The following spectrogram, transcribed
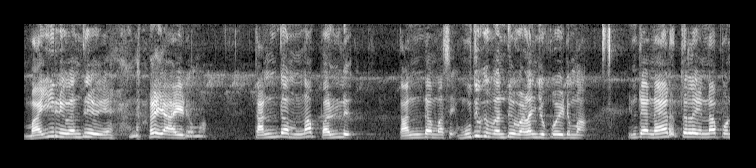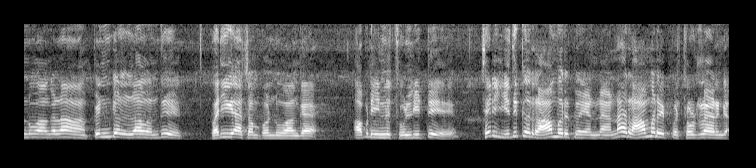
மயிறு வந்து நிறைய ஆகிடுமா தந்தம்னா பல்லு. தந்தம் அசை முதுகு வந்து வளைஞ்சு போயிடுமா. இந்த நேரத்தில் என்ன பண்ணுவாங்களாம் பெண்கள்லாம் வந்து பரிகாசம் பண்ணுவாங்க அப்படின்னு சொல்லிட்டு சரி இதுக்கு ராமருக்கும் என்னன்னா ராமரை இப்போ சொல்கிறாருங்க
